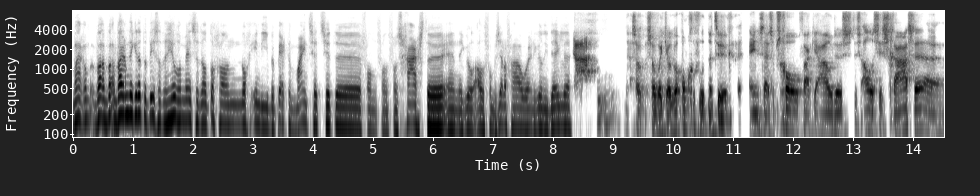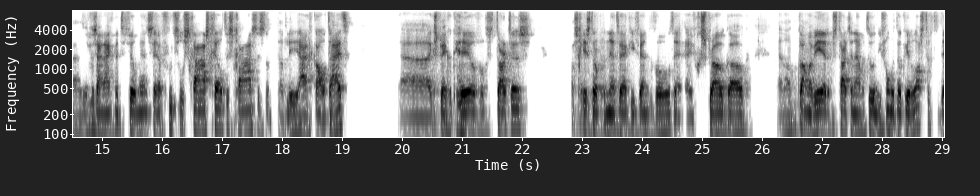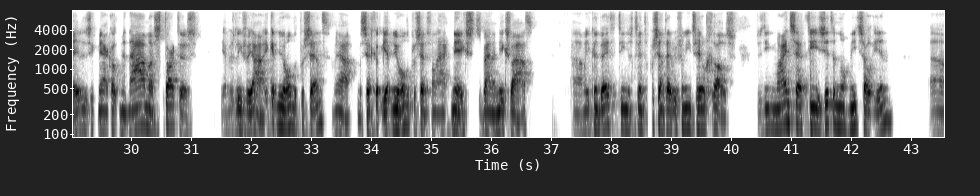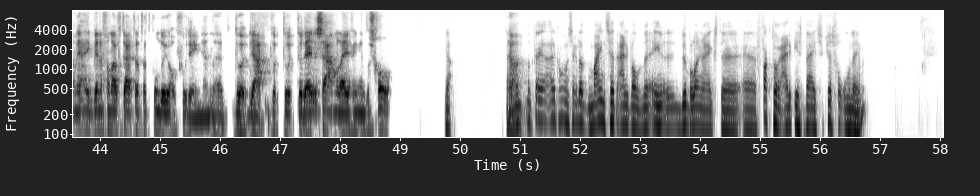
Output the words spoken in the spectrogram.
Waarom, waarom denk je dat het is dat heel veel mensen dan toch gewoon nog in die beperkte mindset zitten van, van, van schaarste en ik wil alles voor mezelf houden en ik wil niet delen? Ja, zo, zo word je ook wel opgevoed natuurlijk. Enerzijds op school, vaak je ouders, dus alles is schaars. Hè? Uh, we zijn eigenlijk met te veel mensen, voedsel schaars, geld is schaars, dus dat, dat leer je eigenlijk altijd. Uh, ik spreek ook heel veel starters. Ik was gisteren op een netwerkevent bijvoorbeeld, even gesproken ook. En dan kwam er weer een starter naar me toe en die vond het ook weer lastig te delen. Dus ik merk ook met name starters. Die hebben dus liever, ja, ik heb nu 100%. Maar ja, dan zeg ik, je hebt nu 100% van eigenlijk niks. Het is bijna niks waard. Uh, maar je kunt beter 10 of 20% hebben van iets heel groots. Dus die mindset die zit er nog niet zo in. Um, ja, ik ben ervan overtuigd dat dat komt door je opvoeding. En uh, door, ja, door, door de hele samenleving en door school. Ja, Want, want, kan je eigenlijk ook wel zeggen dat mindset eigenlijk wel de, de belangrijkste uh, factor eigenlijk is bij het succesvol ondernemen?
